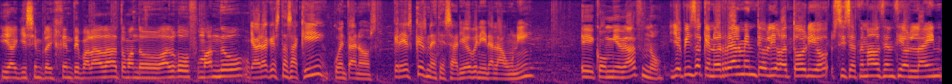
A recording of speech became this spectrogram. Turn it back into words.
y aquí siempre hay gente parada, tomando algo, fumando. Y ahora que estás aquí, cuéntanos, ¿crees que es necesario venir a la uni? Eh, con mi edad, no. Yo pienso que no es realmente obligatorio si se hace una docencia online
